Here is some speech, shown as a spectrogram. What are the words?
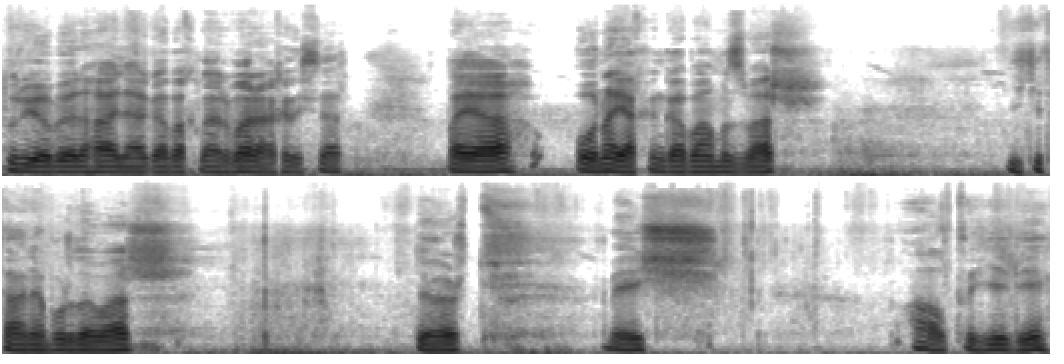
duruyor böyle hala kabaklar var arkadaşlar. Bayağı ona yakın kabağımız var. İki tane burada var. 4 5 6 7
